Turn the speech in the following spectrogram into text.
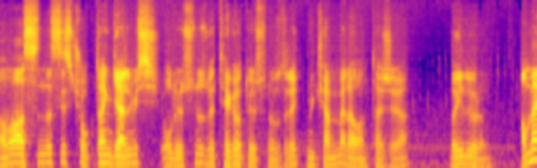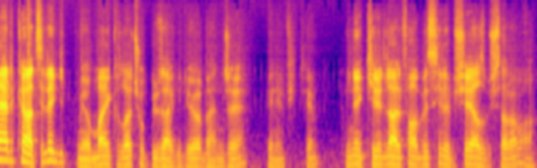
Ama aslında siz çoktan gelmiş oluyorsunuz ve tek atıyorsunuz direkt. Mükemmel avantaj ya. Bayılıyorum. Ama her katile gitmiyor. Michael'a çok güzel gidiyor bence. Benim fikrim. Yine Kiril alfabesiyle bir şey yazmışlar ama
